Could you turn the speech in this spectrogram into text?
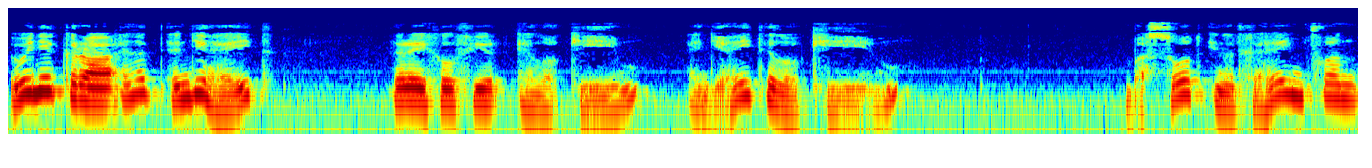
en die heet, de regel 4, Elohim, en die heet Elohim, basot in het geheim van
